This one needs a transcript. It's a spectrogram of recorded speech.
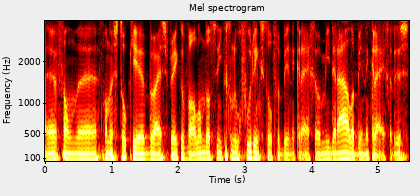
eh, van, eh, van een stokje bij wijze van spreken vallen, omdat ze niet genoeg voedingsstoffen binnenkrijgen, mineralen binnenkrijgen. Dus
